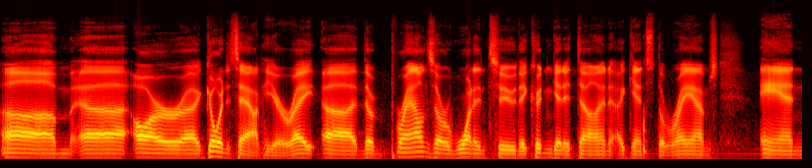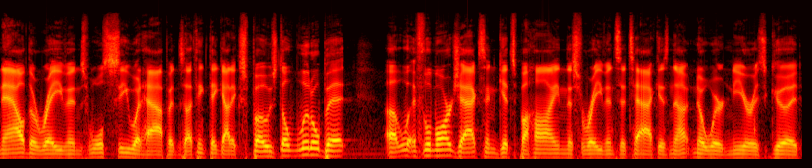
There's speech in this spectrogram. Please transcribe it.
um, uh, are uh, going to town here, right? Uh, the Browns are one and two. They couldn't get it done against the Rams and now the Ravens. We'll see what happens. I think they got exposed a little bit. Uh, if Lamar Jackson gets behind, this Ravens attack is not nowhere near as good.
